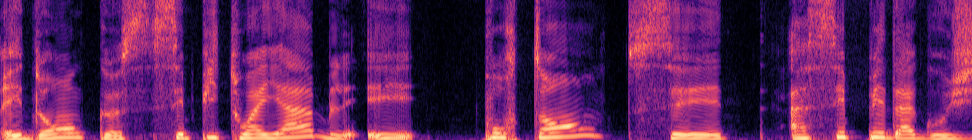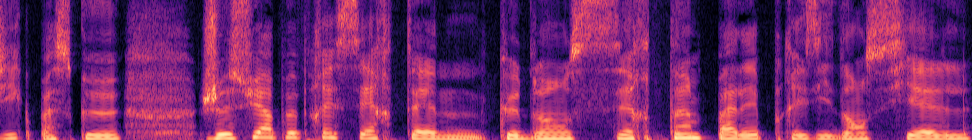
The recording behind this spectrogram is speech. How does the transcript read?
Et donc, c'est pitoyable et pourtant, c'est assez pédagogique parce que je suis à peu près certaine que dans certains palais présidentiels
